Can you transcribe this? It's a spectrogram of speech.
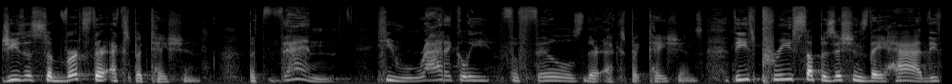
Jesus subverts their expectations, but then he radically fulfills their expectations. These presuppositions they had, these,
